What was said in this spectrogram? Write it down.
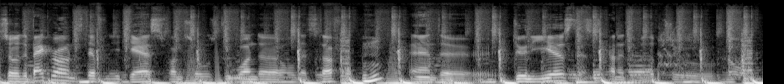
So the background is definitely jazz, funk, soul, Steve Wonder, all that stuff. And uh, during the years, that's kind of developed to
